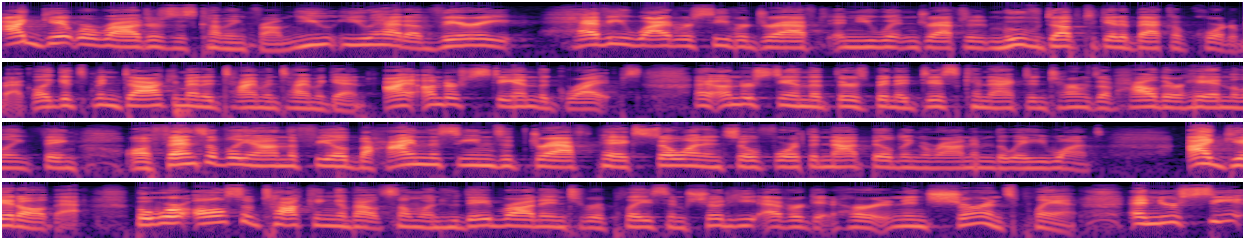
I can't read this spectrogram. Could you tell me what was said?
I get where Rodgers is coming from. You you had a very heavy wide receiver draft and you went and drafted moved up to get a backup quarterback. Like it's been documented time and time again. I understand the gripes. I understand that there's been a disconnect in terms of how they're handling thing offensively on the field, behind the scenes with draft picks, so on and so forth, and not building around him the way he wants. I get all that. But we're also talking about someone who they brought in to replace him should he ever get hurt, an insurance plan. And you're seeing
